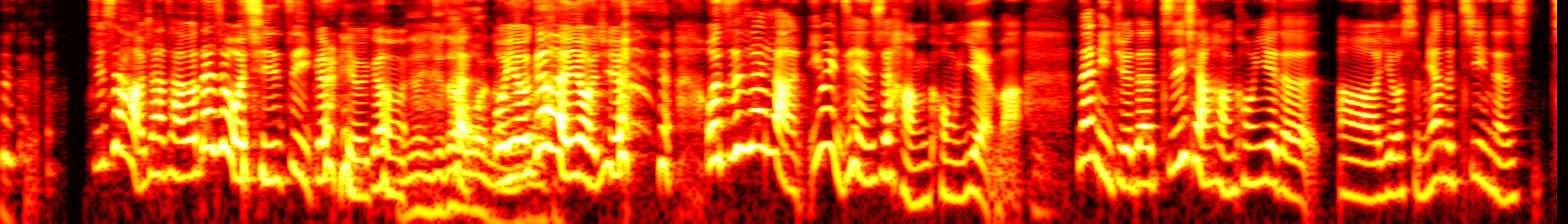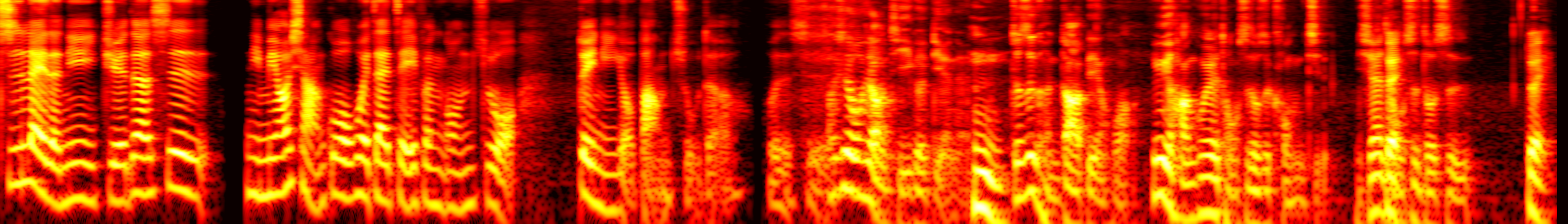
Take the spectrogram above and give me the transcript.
其实好像差不多，但是我其实自己个人有一个很那你就在问啊，很我有一个很有趣的，我只是在想，因为你之前是航空业嘛，嗯那你觉得之前航空业的呃有什么样的技能之类的，你觉得是你没有想过会在这一份工作对你有帮助的，或者是？而且我想提一个点呢、嗯，这是个很大变化，因为航空业同事都是空姐，你现在同事都是对，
